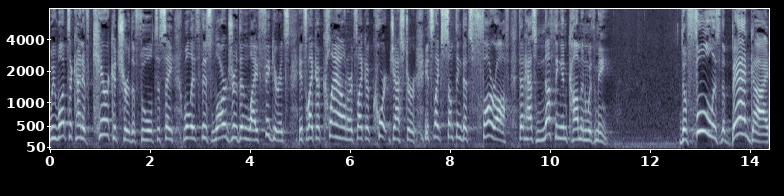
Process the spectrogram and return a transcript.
we want to kind of caricature the fool to say, well, it's this larger than life figure. It's, it's like a clown or it's like a court jester. It's like something that's far off that has nothing in common with me. The fool is the bad guy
